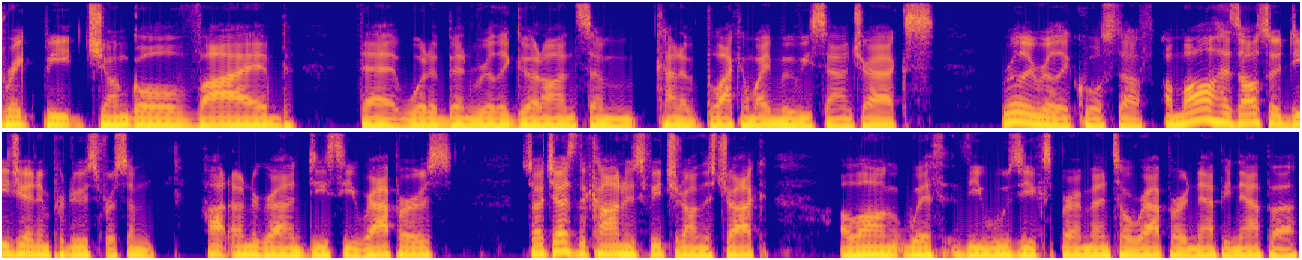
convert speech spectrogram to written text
breakbeat jungle vibe that would have been really good on some kind of black and white movie soundtracks. Really really cool stuff. Amal has also DJed and produced for some hot underground DC rappers, such as the Khan, who's featured on this track, along with the woozy experimental rapper Nappy Nappa.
